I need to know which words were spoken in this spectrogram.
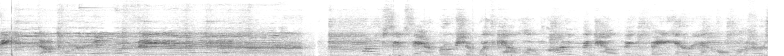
I'm Suzanne Rocha with Calho. I've been helping Bay Area homeowners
